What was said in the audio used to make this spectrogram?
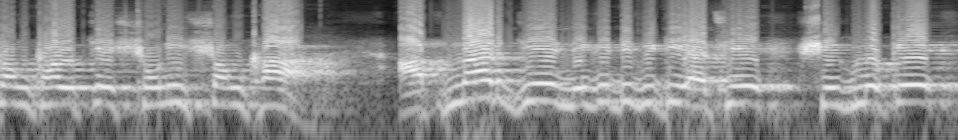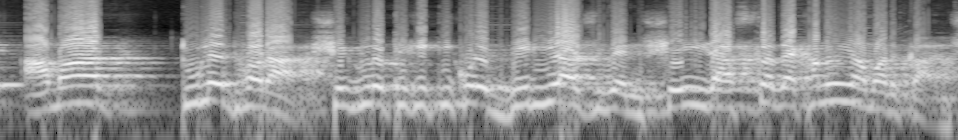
সংখ্যা হচ্ছে শনির সংখ্যা। আপনার যে নেগেটিভিটি আছে, সেগুলোকে আমার তুলে ধরা, সেগুলো থেকে কি করে বেরিয়ে আসবেন, সেই রাস্তা দেখানোই আমার কাজ।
